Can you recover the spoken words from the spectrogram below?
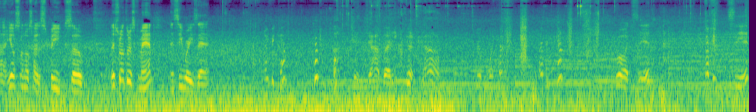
Uh, he also knows how to speak. So let's run through his command and see where he's at. Murphy, come, come. Oh, good job, buddy. Good, come. Good boy, come. Murphy, come. Good, sit. Murphy, sit.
